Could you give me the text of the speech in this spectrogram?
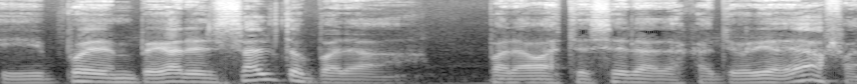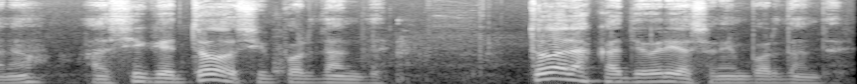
y pueden pegar el salto para, para abastecer a las categorías de AFA, ¿no? Así que todo es importante. Todas las categorías son importantes.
